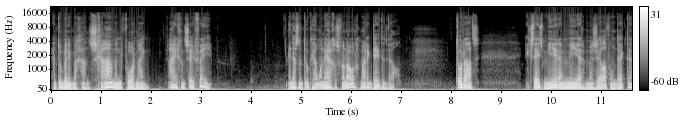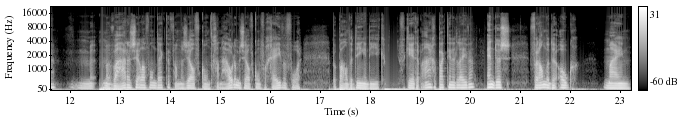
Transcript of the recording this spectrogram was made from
En toen ben ik me gaan schamen voor mijn eigen cv. En dat is natuurlijk helemaal nergens voor nodig, maar ik deed het wel. Totdat ik steeds meer en meer mezelf ontdekte, mijn ware zelf ontdekte, van mezelf kon gaan houden, mezelf kon vergeven voor bepaalde dingen die ik verkeerd heb aangepakt in het leven. En dus veranderde ook mijn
